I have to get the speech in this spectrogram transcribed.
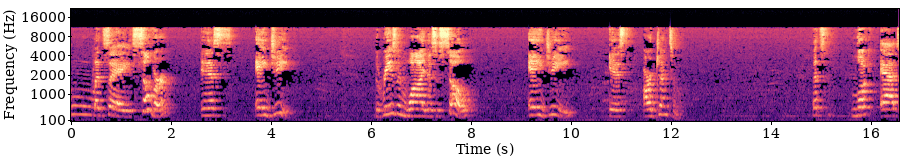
mm, let's say silver is Ag. The reason why this is so, Ag is argentum. Let's look at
